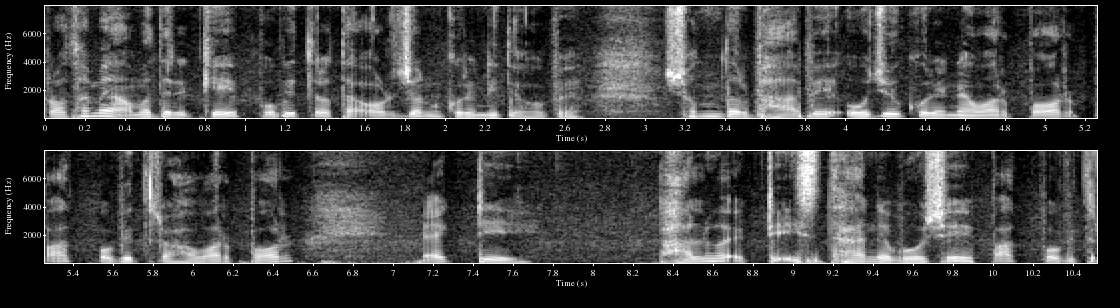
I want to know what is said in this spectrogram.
প্রথমে আমাদেরকে পবিত্রতা অর্জন করে নিতে হবে। সুন্দরভাবে অজু করে নেওয়ার পর, পাক পবিত্র হওয়ার পর একটি ভালো একটি স্থানে বসে, পাক পবিত্র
